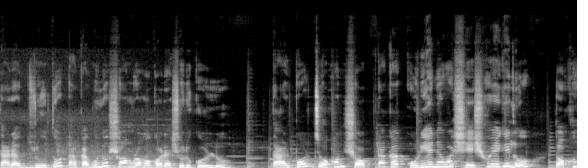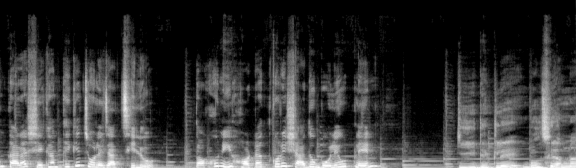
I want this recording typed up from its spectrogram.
তারা দ্রুত টাকাগুলো সংগ্রহ করা শুরু করল। তারপর যখন সব টাকা কুড়িয়ে নেওয়া শেষ হয়ে গেল, তখন তারা সেখান থেকে চলে যাচ্ছিল। তখনই হঠাৎ করে সাধু বলে উঠলেন কি দেখলে? বলছিলাম না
